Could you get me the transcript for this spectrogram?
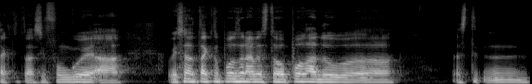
tak to asi funguje a my sa takto pozeráme z toho pohľadu uh, z, m,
